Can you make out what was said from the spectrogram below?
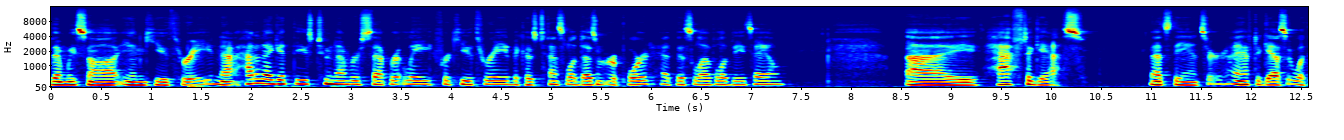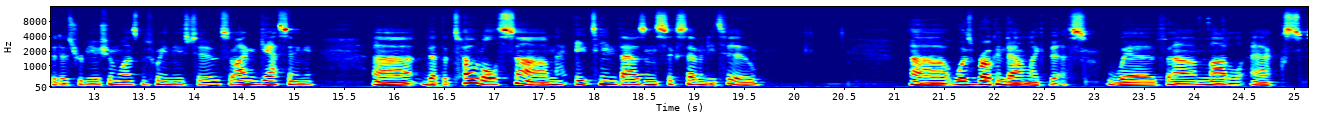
than we saw in Q3. Now, how did I get these two numbers separately for Q3? Because Tesla doesn't report at this level of detail. I have to guess. That's the answer. I have to guess at what the distribution was between these two. So I'm guessing uh, that the total sum, 18,672, uh, was broken down like this, with uh, Model X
